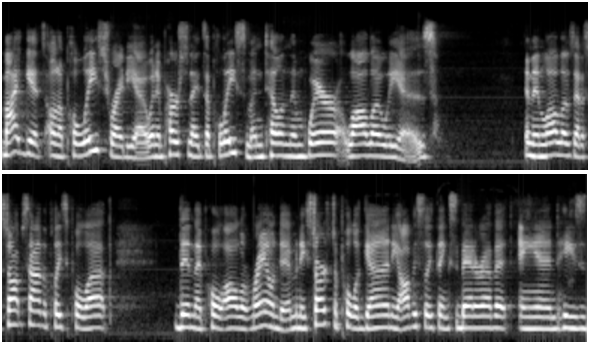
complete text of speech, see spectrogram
Mike gets on a police radio and impersonates a policeman telling them where Lalo is. And then Lalo's at a stop sign, the police pull up. Then they pull all around him and he starts to pull a gun. He obviously thinks better of it and he's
